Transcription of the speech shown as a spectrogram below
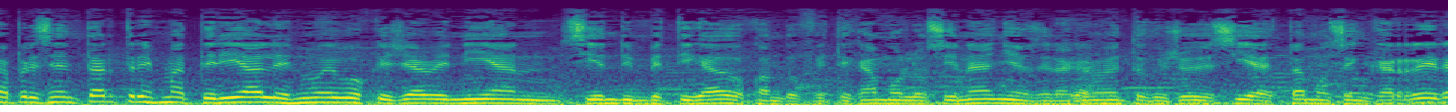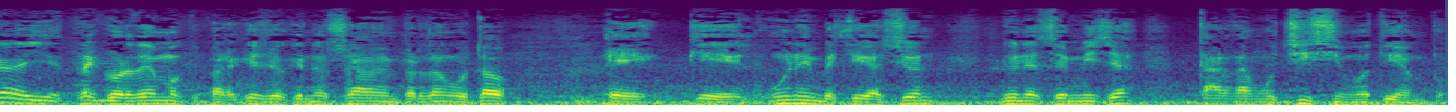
a presentar tres materiales nuevos que ya venían siendo investigados cuando festejamos los 100 años, en aquel momento que yo decía estamos en carrera y estamos- Recordemos que para aquellos que no saben, perdón Gustavo, eh, que una investigación de una semilla tarda muchísimo tiempo.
